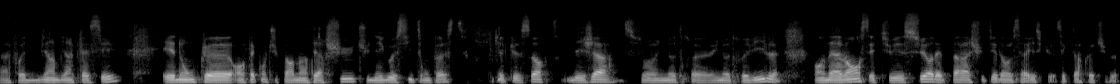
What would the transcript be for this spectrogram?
Il faut être bien, bien classé. Et donc, euh, en fait, quand tu pars en interchu, tu négocies ton poste, en quelque sorte, déjà sur une autre, une autre ville, en avance, et tu es sûr d'être parachuté dans le service secteur que tu veux.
